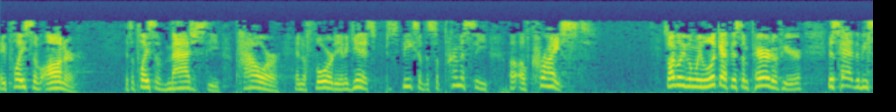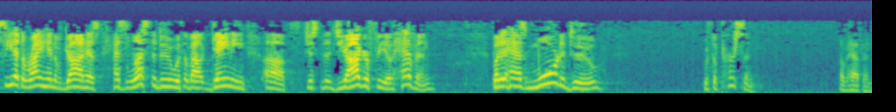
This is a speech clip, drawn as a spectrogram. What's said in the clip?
a place of honor. It's a place of majesty, power, and authority. And again, it speaks of the supremacy of Christ. So I believe when we look at this imperative here, this had, to be seated at the right hand of God has, has less to do with about gaining uh, just the geography of heaven, but it has more to do with the person of heaven.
